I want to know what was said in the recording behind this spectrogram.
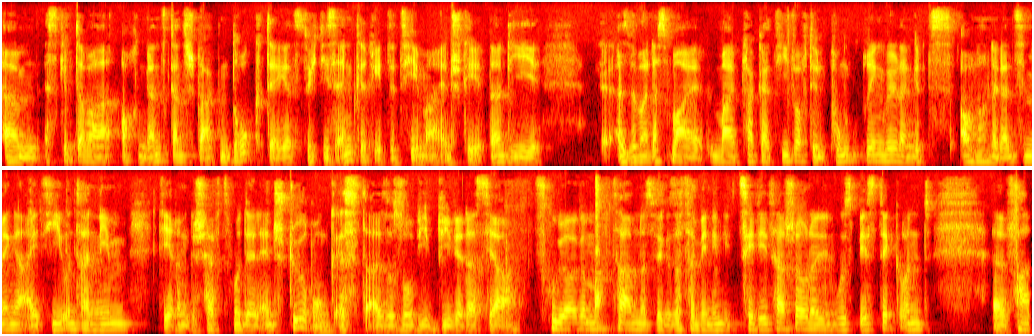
Ähm, es gibt aber auch einen ganz, ganz starken Druck, der jetzt durch dieses Endgeräte-Thema entsteht. Ne? Die also wenn man das mal, mal plakativ auf den Punkt bringen will, dann gibt es auch noch eine ganze Menge IT-Unternehmen, deren Geschäftsmodell Entstörung ist. Also so wie, wie wir das ja früher gemacht haben, dass wir gesagt haben, wir nehmen die CD-Tasche oder den USB-Stick und äh, fahren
